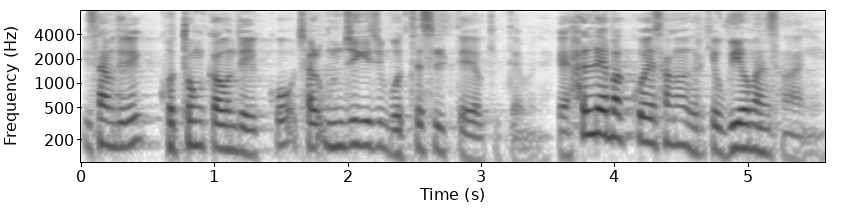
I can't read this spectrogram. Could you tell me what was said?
이 사람들이 고통 가운데 있고 잘 움직이지 못했을 때였기 때문에 할례받고의 상황은 그렇게 위험한 상황이에요.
